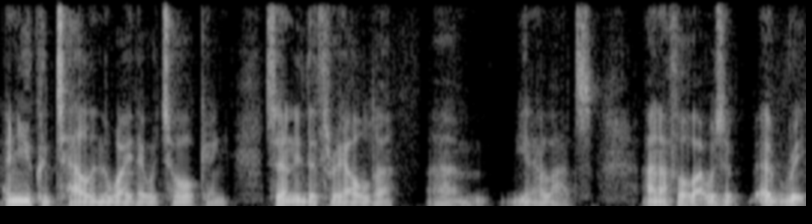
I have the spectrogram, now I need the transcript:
And you could tell in the way they were talking, certainly the three older, um, you know, lads. And I thought that was a, a re-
